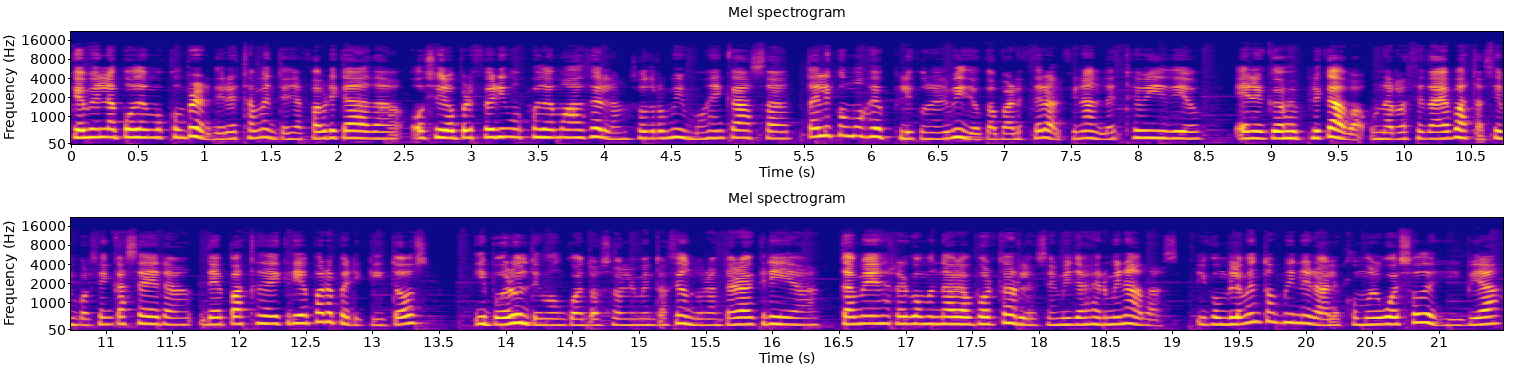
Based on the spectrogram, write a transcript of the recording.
que bien la podemos comprar directamente ya fabricada o si lo preferimos podemos hacerla nosotros mismos en casa, tal y como os explico en el vídeo que aparecerá al final de este vídeo, en el que os explicaba una receta de pasta 100% casera de pasta de cría para periquitos. Y por último, en cuanto a su alimentación durante la cría, también es recomendable aportarle semillas germinadas y complementos minerales como el hueso de jibia,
